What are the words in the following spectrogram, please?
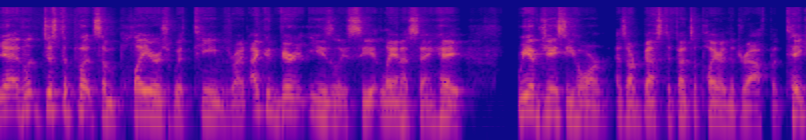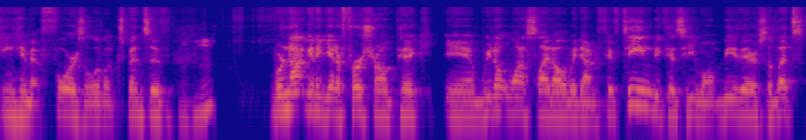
Yeah, and just to put some players with teams, right? I could very easily see Atlanta saying, "Hey, we have Jaycee Horn as our best defensive player in the draft, but taking him at four is a little expensive. Mm-hmm. We're not going to get a first round pick, and we don't want to slide all the way down to 15 because he won't be there. So let's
